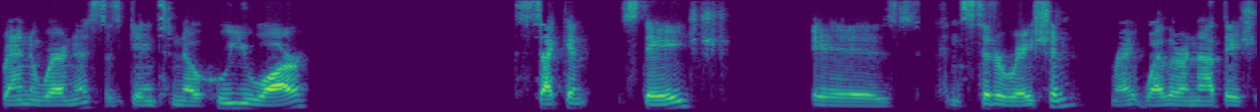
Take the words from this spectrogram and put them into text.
Brand awareness is getting to know who you are. Second stage is consideration, right? Whether or not they, sh-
